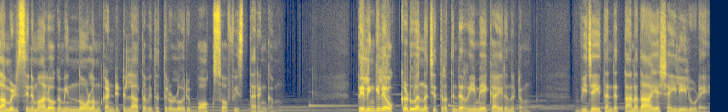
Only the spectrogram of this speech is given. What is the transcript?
തമിഴ് സിനിമാലോകം ഇന്നോളം കണ്ടിട്ടില്ലാത്ത വിധത്തിലുള്ള ഒരു ബോക്സ് ഓഫീസ് തരംഗം. തെലുങ്കിലെ ഒക്കടു എന്ന ചിത്രത്തിന്റെ റീമേക്കായിരുന്നിട്ടും വിജയ് തന്റെ തനതായ ശൈലിയിലൂടെ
